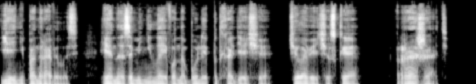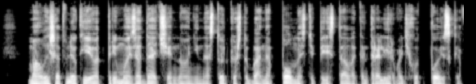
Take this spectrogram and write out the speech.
ей не понравилось. И она заменила его на более подходящее, человеческое «рожать». Малыш отвлек ее от прямой задачи, но не настолько, чтобы она полностью перестала контролировать ход поисков.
